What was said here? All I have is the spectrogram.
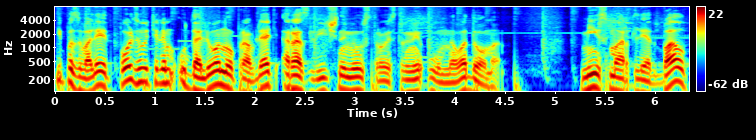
и позволяет пользователям удаленно управлять различными устройствами умного дома. Mi Smart LED Bulb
